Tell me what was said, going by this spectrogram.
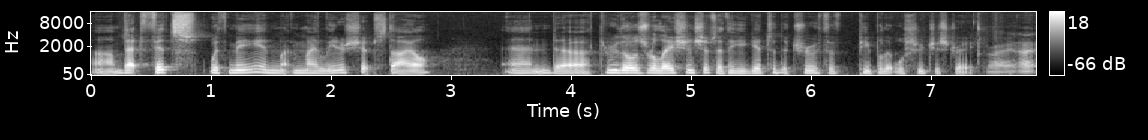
um, that fits with me and my, my leadership style. And uh, through those relationships, I think you get to the truth of people that will shoot you straight. Right.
